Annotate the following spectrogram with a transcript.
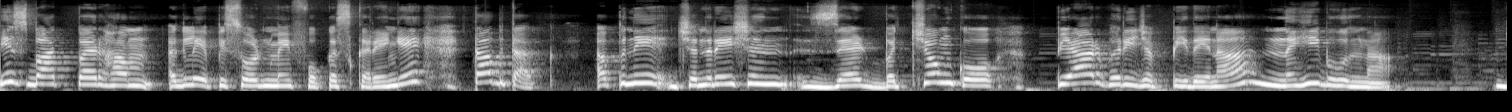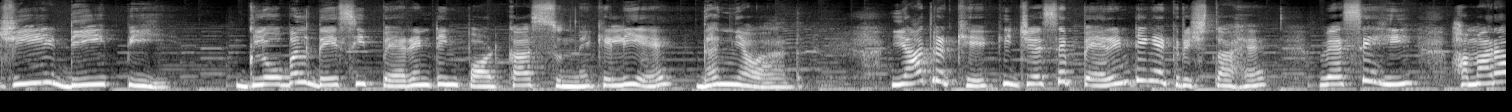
इस बात पर हम अगले एपिसोड में फोकस करेंगे। तब तक अपने जनरेशन जेड बच्चों को प्यार भरी झप्पी देना नहीं भूलना। G D P global desi parenting podcast सुनने के लिए धन्यवाद। याद रखें कि जैसे पेरेंटिंग एक रिश्ता है, वैसे ही हमारा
